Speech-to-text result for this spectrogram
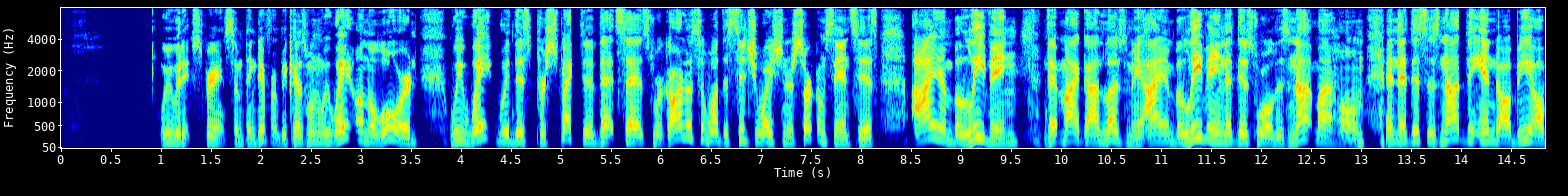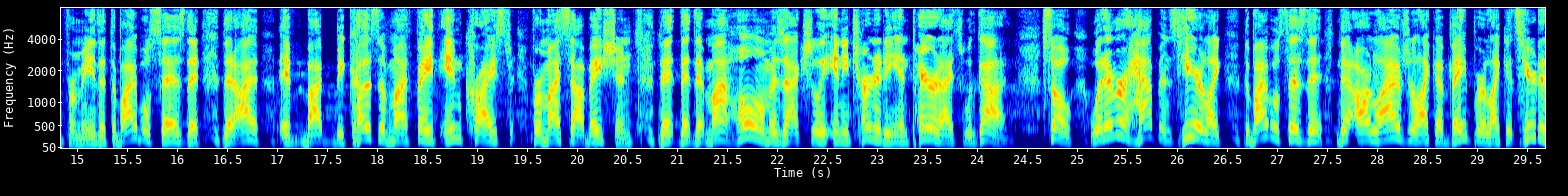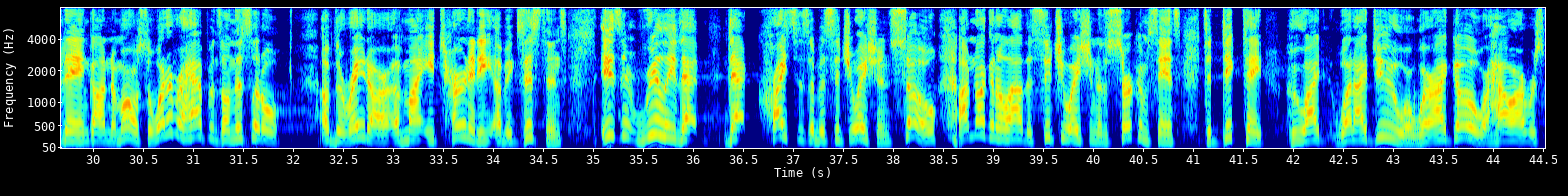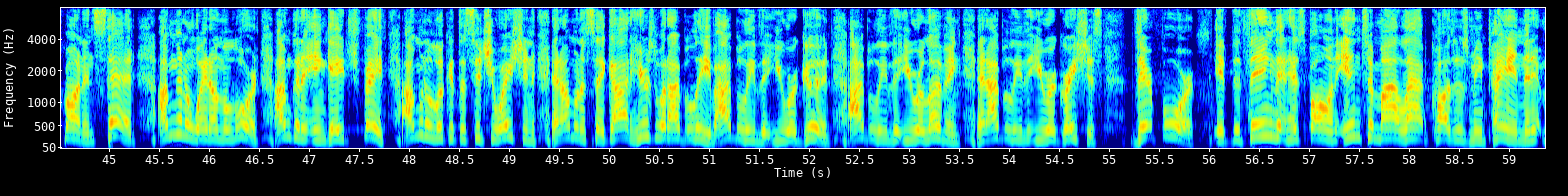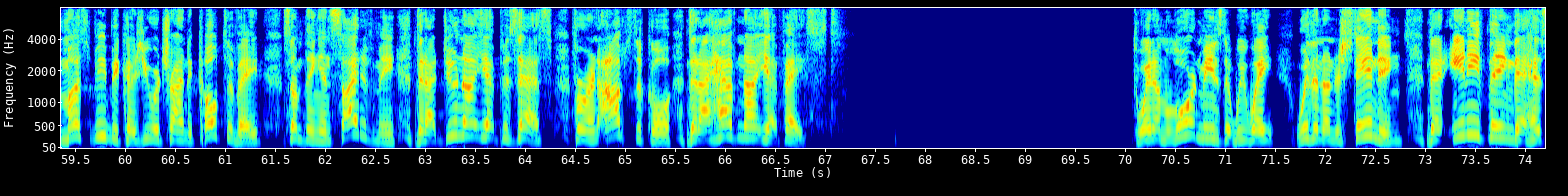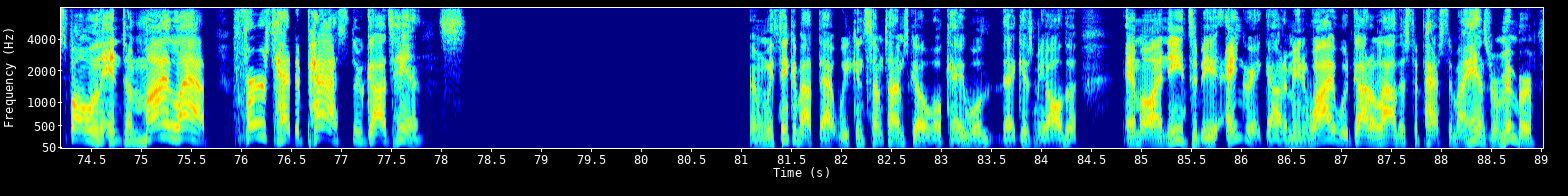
we would experience something different because when we wait on the Lord, we wait with this perspective that says, regardless of what the situation or circumstance is, I am believing that my God loves me. I am believing that this world is not my home and that this is not the end all be all for me. That the Bible says that, that I, if by, because of my faith in Christ for my salvation, that, that, that my home is actually in eternity in paradise with God. So whatever happens here, like the Bible says that, that our lives are like a vapor, like it's here today and gone tomorrow. So whatever happens on this little of the radar of my eternity of existence isn't really that, that crisis of a situation. So I'm not going to allow the situation or the circumstance to dictate who I, what I do or where I go or how I respond. Instead, I'm going to wait on the Lord. I'm going to engage faith. I'm going to look at the situation and I'm going to say, God, here's what I believe. I believe that you are good. I believe that you are loving and I believe that you are gracious. Therefore, if the thing that has fallen into my lap causes me pain, then it must be because you are trying to cultivate something inside of me that I do not yet possess for an obstacle that I have not yet faced. To wait on the Lord means that we wait with an understanding that anything that has fallen into my lap first had to pass through God's hands. And when we think about that, we can sometimes go, okay, well, that gives me all the ammo I need to be angry at God. I mean, why would God allow this to pass through my hands? Remember,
